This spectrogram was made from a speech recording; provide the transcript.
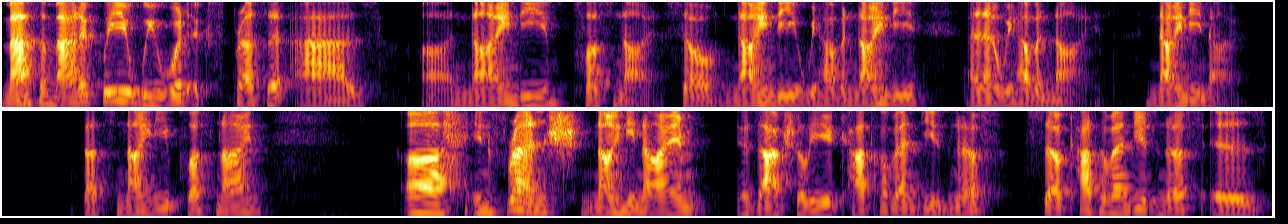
mathematically we would express it as uh, 90 plus 9. So 90, we have a 90, and then we have a 9. 99. That's 90 plus 9. Uh, in French, 99 is actually 99. So 99 is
